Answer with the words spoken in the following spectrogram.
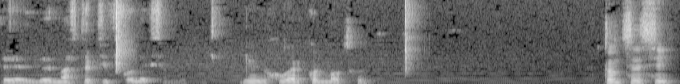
de, de Master Chief Collection, güey. Y jugar con mods, güey. Entonces, sí.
